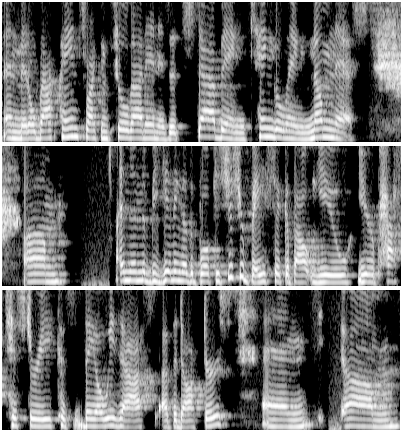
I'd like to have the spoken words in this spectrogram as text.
and middle back pain so i can fill that in. Is it stabbing tingling numbness? Um, and then the beginning of the book is just your basic about you, your past history, because they always ask at the doctors, and um,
